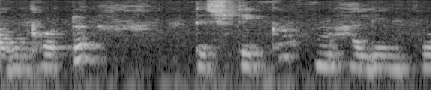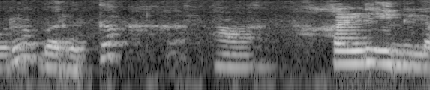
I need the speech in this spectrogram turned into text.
ಬಾಗಲಕೋಟೆ ಡಿಸ್ಟಿಕ್ ಮಹಾಲಿಂಗಪುರ ಬರುತ್ತೆ. ಹಳ್ಳಿ ಏನಿಲ್ಲ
